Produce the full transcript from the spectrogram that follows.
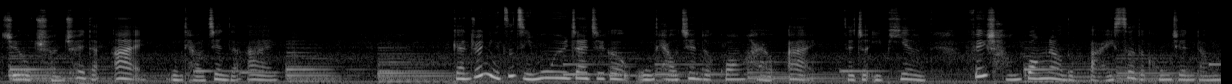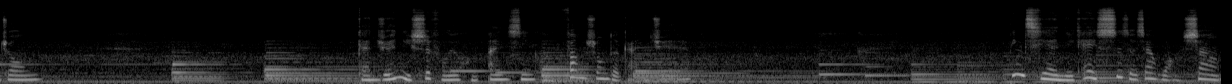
只有纯粹的爱，无条件的爱。感觉你自己沐浴在这个无条件的光还有爱，在这一片非常光亮的白色的空间当中，感觉你是否有很安心、很放松的感觉？并且你可以试着再往上，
